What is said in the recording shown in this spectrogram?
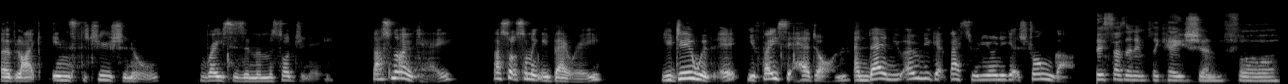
of like institutional racism and misogyny. That's not okay. That's not something you bury. You deal with it, you face it head on, and then you only get better and you only get stronger. This has an implication for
